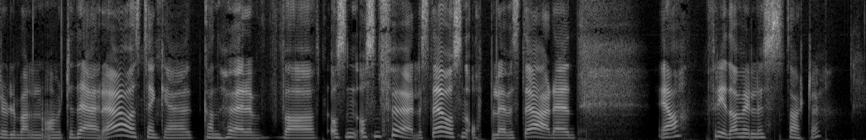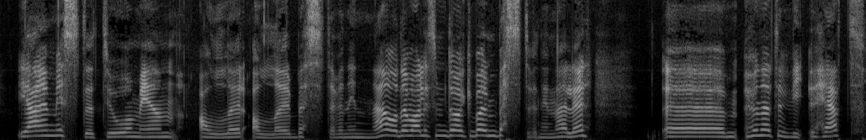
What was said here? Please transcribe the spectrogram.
ruller ballen over til dere. Og så tenker jeg kan høre hva Åssen føles det, åssen oppleves det? Er det Ja, Frida, vil du starte? Jeg mistet jo min aller, aller beste venninne. Og det var, liksom, det var ikke bare min beste venninne heller. Uh, hun heter Vi het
